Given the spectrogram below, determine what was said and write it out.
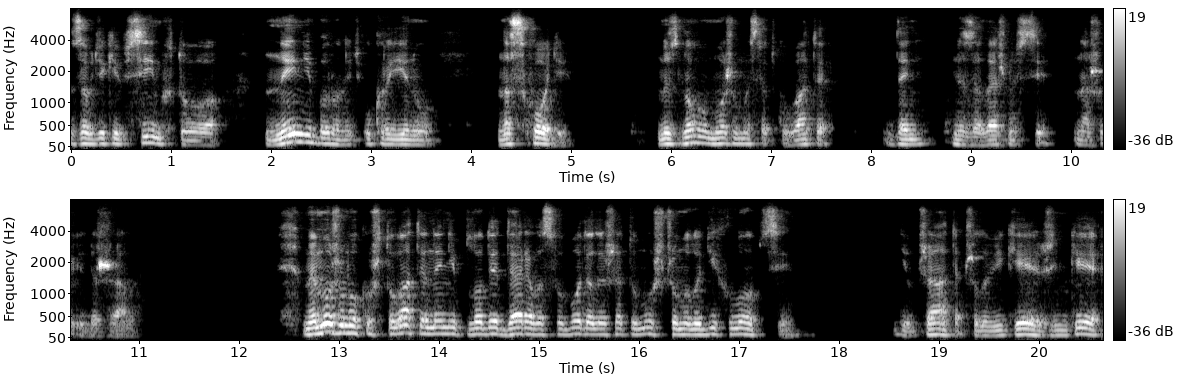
завдяки всім, хто нині боронить Україну на Сході, ми знову можемо святкувати День Незалежності нашої держави. Ми можемо куштувати нині плоди дерева свободи лише тому, що молоді хлопці, дівчата, чоловіки, жінки,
